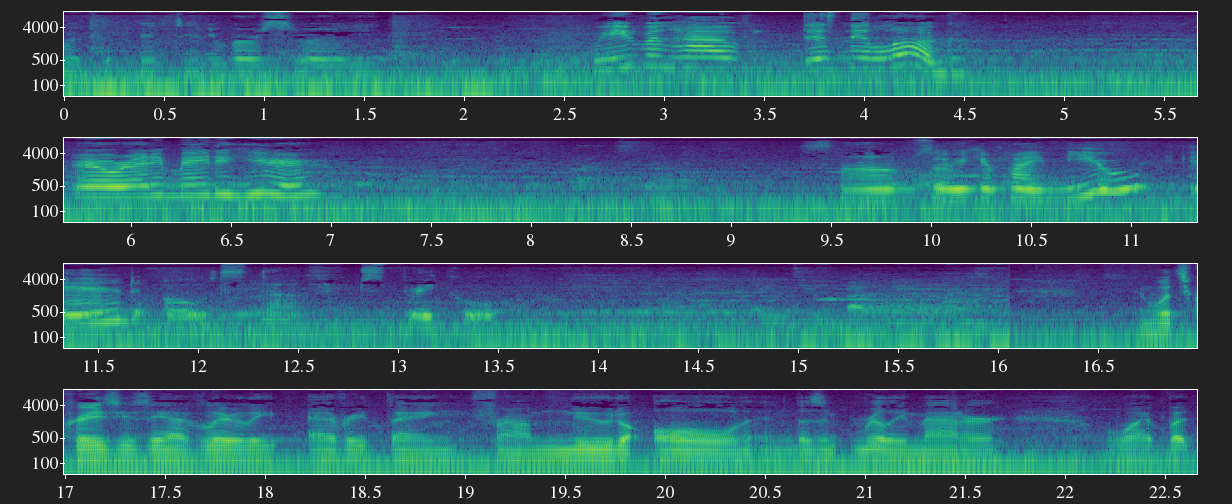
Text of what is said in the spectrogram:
with the 50th anniversary. We even have Disney Lug. They already made it here. Um, so you can find new and old stuff, is pretty cool. And what's crazy is they have literally everything from new to old and doesn't really matter what, but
